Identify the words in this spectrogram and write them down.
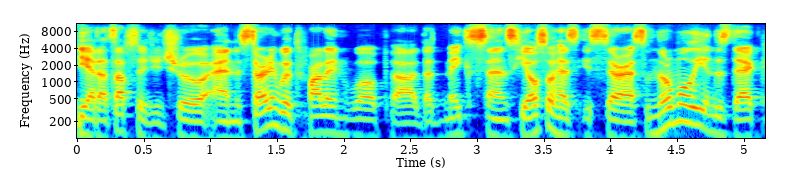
Yeah, that's absolutely true. And starting with Twilight Whelp, uh, that makes sense. He also has Ysera. So normally in this deck,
